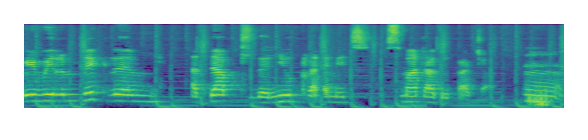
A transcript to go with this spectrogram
We will make them adapt to the new climate smart agriculture. Mm.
